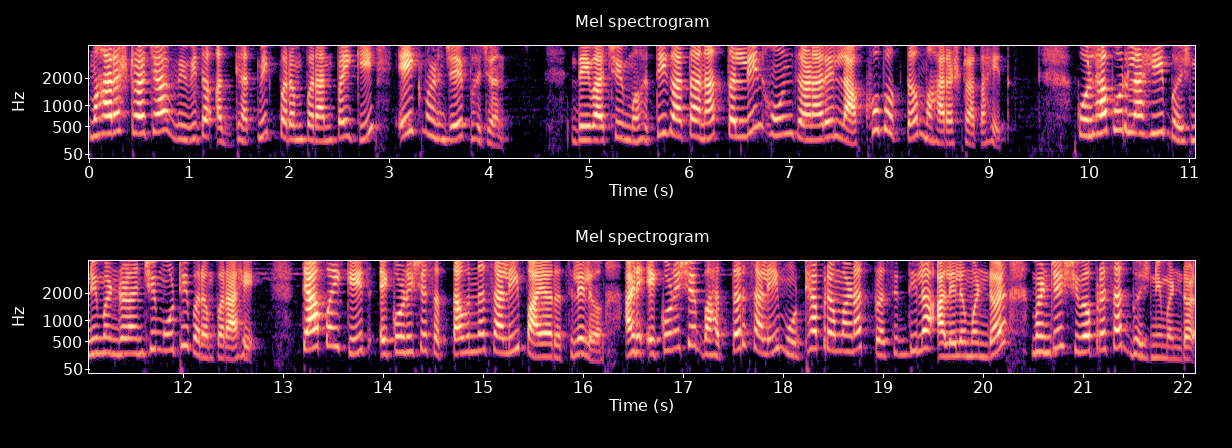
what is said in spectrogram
महाराष्ट्राच्या विविध आध्यात्मिक परंपरांपैकी एक म्हणजे भजन. देवाची महती गाताना तल्लीन होऊन जाणारे लाखो भक्त महाराष्ट्रात आहेत. कोल्हापूरलाही भजनी मंडळांची मोठी परंपरा आहे. त्यापैकीच एकोणीसशे सत्तावन्न साली पाया रचलेलं आणि एकोणीसशे बहात्तर साली मोठ्या प्रमाणात प्रसिद्धीला आलेलं मंडळ म्हणजे शिवप्रसाद भजनी मंडळ.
